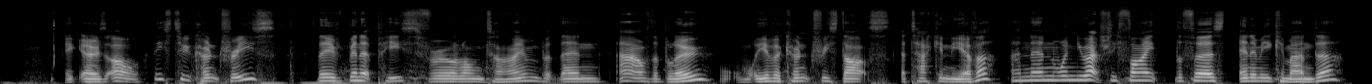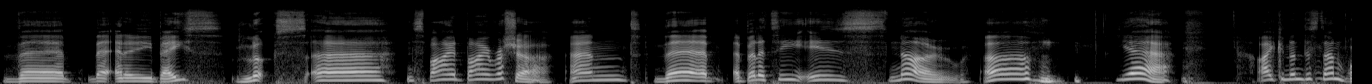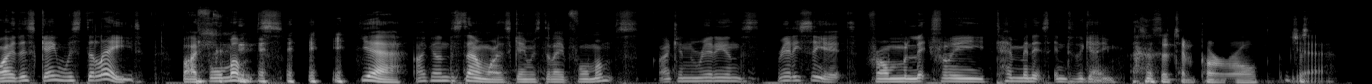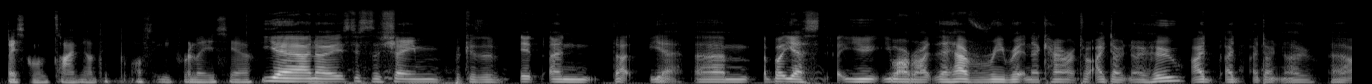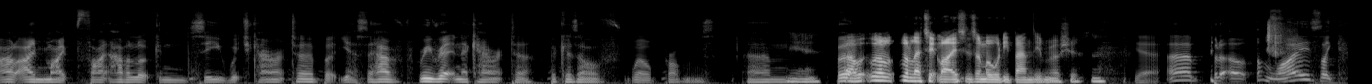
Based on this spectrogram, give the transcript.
it goes, "Oh, these two countries." They've been at peace for a long time, but then out of the blue, the other country starts attacking the other, and then when you actually fight the first enemy commander, their their enemy base looks uh inspired by Russia, and their ability is no. Um, yeah, I can understand why this game was delayed by four months. Yeah, I can understand why this game was delayed four months. I can really un- really see it from literally ten minutes into the game. It's a temporal, just yeah, based on the timing of the of the release. Yeah. yeah, I know. It's just a shame because of it and that. Yeah, um, but yes, you you are right. They have rewritten a character. I don't know who. I I, I don't know. Uh, I I might find, have a look and see which character. But yes, they have rewritten a character because of well problems. Um, Yeah. but well, we'll we'll let it lie since I'm already banned in Russia. so. Yeah. Uh, but uh, otherwise, like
